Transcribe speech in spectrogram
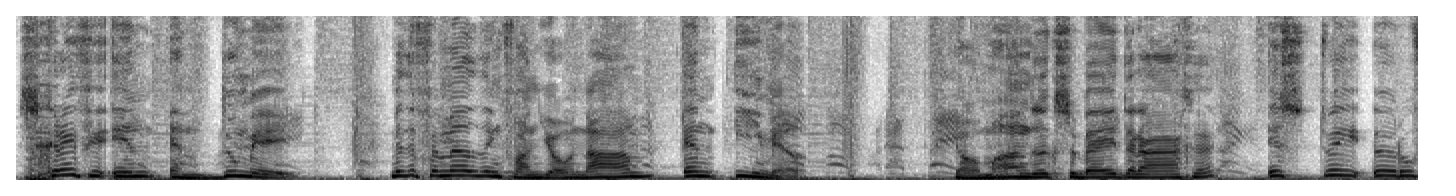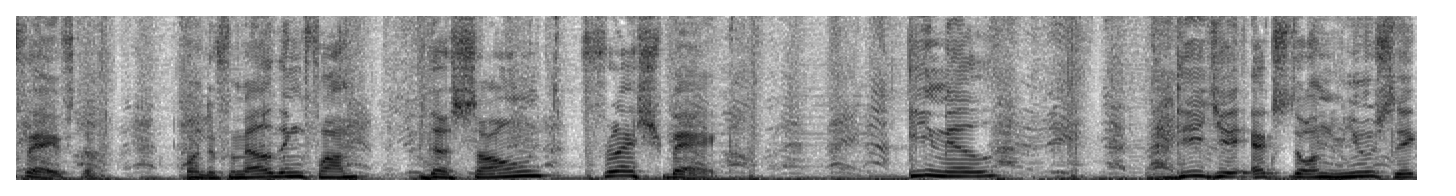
Schrijf je in en doe mee, met de vermelding van jouw naam en e-mail. Jouw maandelijkse bijdrage is 2,50 euro, onder vermelding van The Sound Flashback. E-mail djxdonmusic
